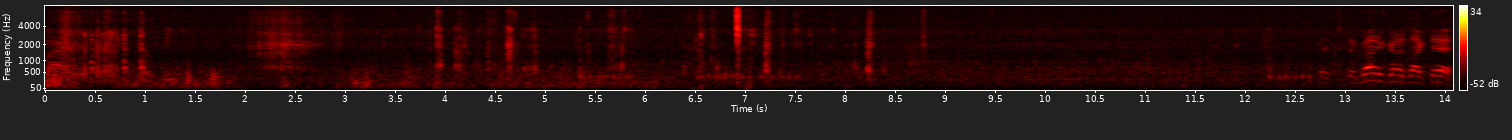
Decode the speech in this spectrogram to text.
fire. The, the rudder goes like this.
